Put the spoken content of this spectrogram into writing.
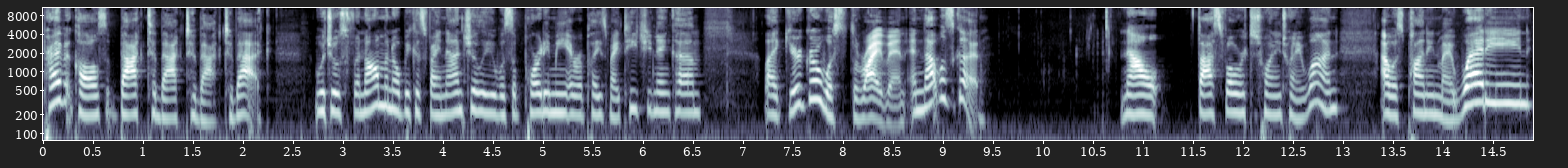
private calls, back to back to back to back, which was phenomenal because financially it was supporting me. It replaced my teaching income. Like your girl was thriving, and that was good. Now, fast forward to 2021, I was planning my wedding.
